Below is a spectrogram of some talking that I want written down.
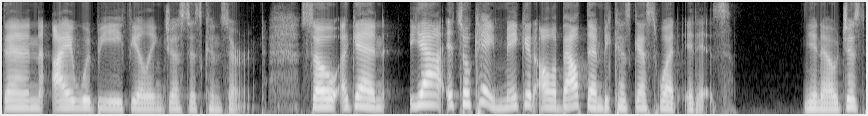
then i would be feeling just as concerned. So again yeah it's okay. Make it all about them because guess what? It is you know, just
